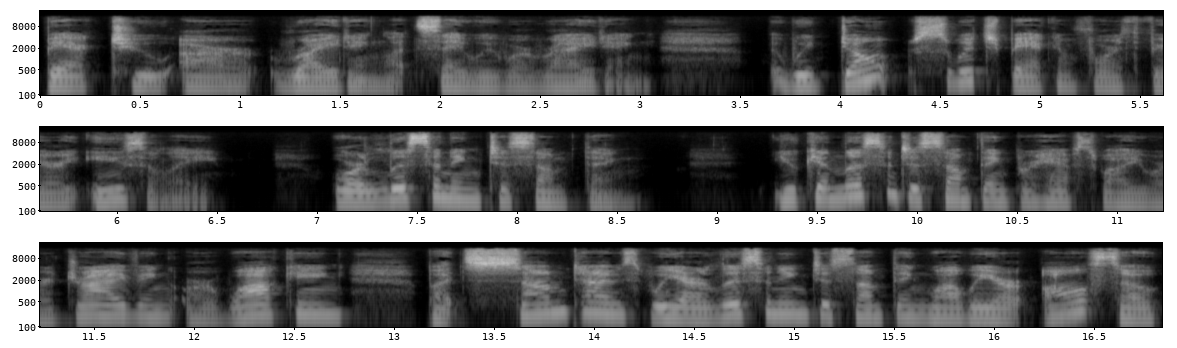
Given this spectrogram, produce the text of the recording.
back to our writing. Let's say we were writing. We don't switch back and forth very easily. Or listening to something. You can listen to something perhaps while you are driving or walking, but sometimes we are listening to something while we are also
